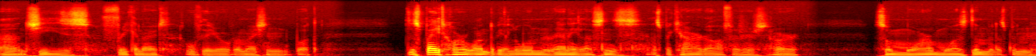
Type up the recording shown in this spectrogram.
and she's freaking out over the Europa mission. But despite her wanting to be alone, Rennie listens as Picard offers her some warm wisdom that has been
